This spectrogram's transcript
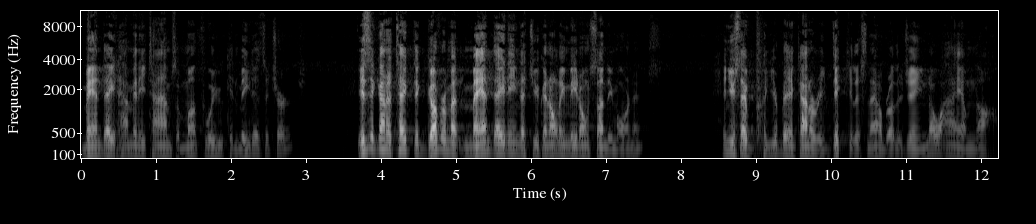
mandate how many times a month we can meet as a church? Is it going to take the government mandating that you can only meet on Sunday mornings? And you say, You're being kind of ridiculous now, Brother Gene. No, I am not.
